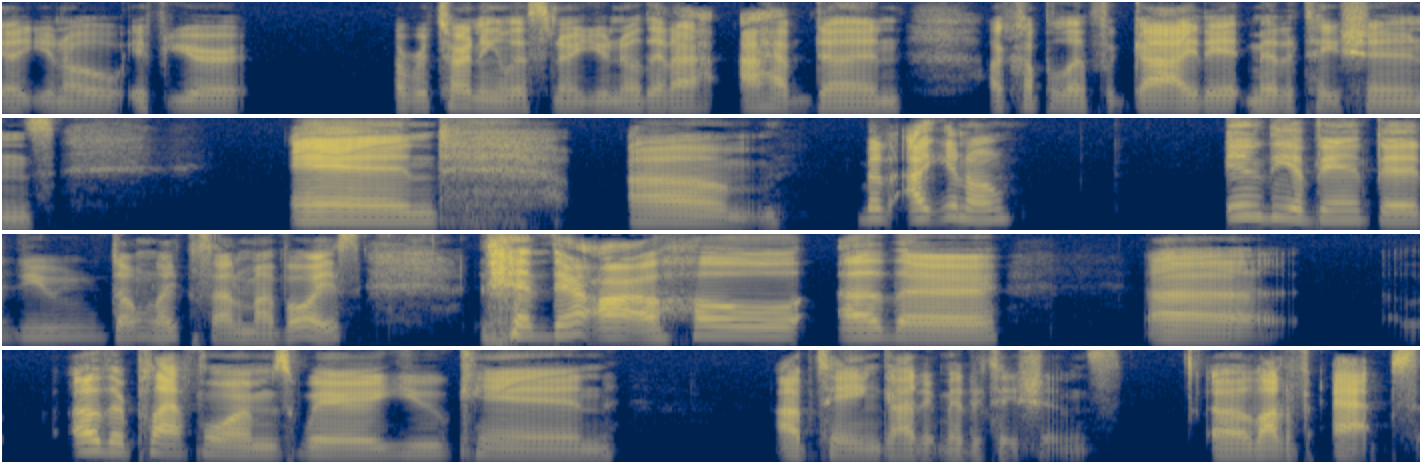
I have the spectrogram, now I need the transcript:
uh, you know if you're a returning listener, you know that I I have done a couple of guided meditations, and um, but I you know in the event that you don't like the sound of my voice, there are a whole other uh other platforms where you can obtain guided meditations. A lot of apps,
